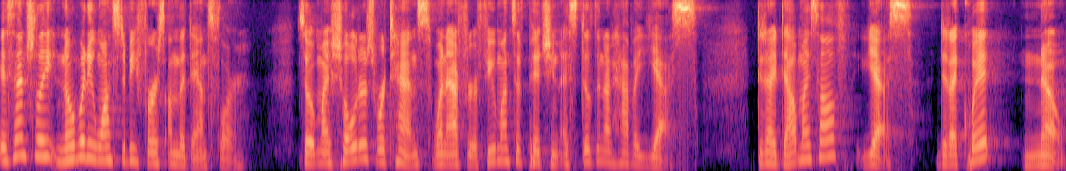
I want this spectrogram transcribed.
Essentially, nobody wants to be first on the dance floor. So my shoulders were tense when, after a few months of pitching, I still did not have a yes. Did I doubt myself? Yes. Did I quit? No.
